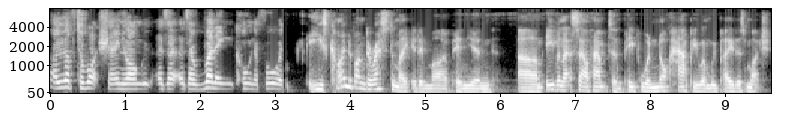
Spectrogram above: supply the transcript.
I love to watch Shane Long as a, as a running corner forward. He's kind of underestimated, in my opinion. Um, even at Southampton, people were not happy when we paid as much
